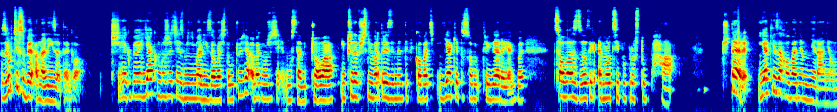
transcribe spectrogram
zróbcie sobie analizę tego. Czy jakby jak możecie zminimalizować to uczucie, albo jak możecie mu stawić czoła i przede wszystkim warto jest zidentyfikować, jakie to są triggery, jakby co Was do tych emocji po prostu pcha. Cztery. Jakie zachowania mnie ranią?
